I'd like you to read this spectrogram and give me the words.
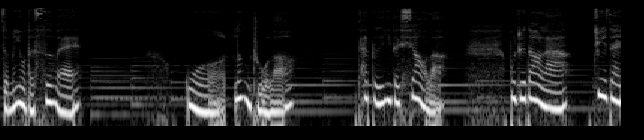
怎么有的思维？我愣住了，他得意的笑了，不知道啦，聚在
